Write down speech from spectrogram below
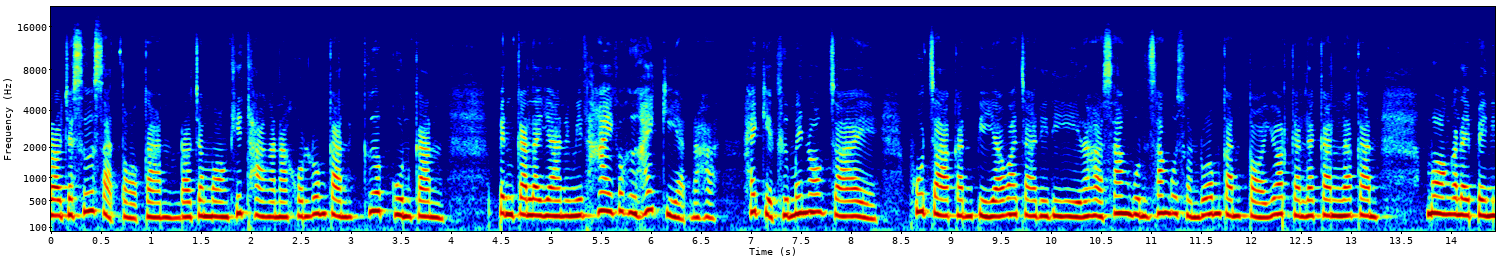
เราจะซื่อสัตย์ต่อกัน เราจะมองทิศทางอนาคตร่วมกัน เกื้อกูลกัน เป็นกัลยาณมิตรให้ก็คือให้เกียรตินะคะ ให้เกียรติคือไม่นอกใจ พูดจากันปิยาวาจาดีๆนะคะ สร้างบุญสร้างกุศลร่วมกันต่อยอดกันและกันและกัน มองอะไรไปใน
